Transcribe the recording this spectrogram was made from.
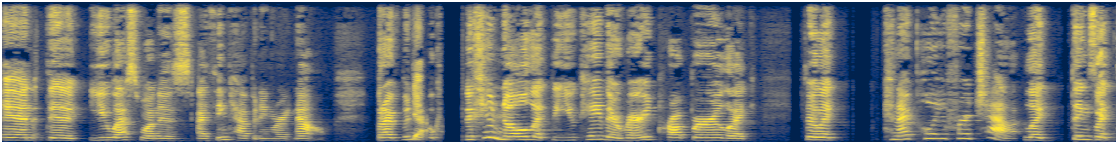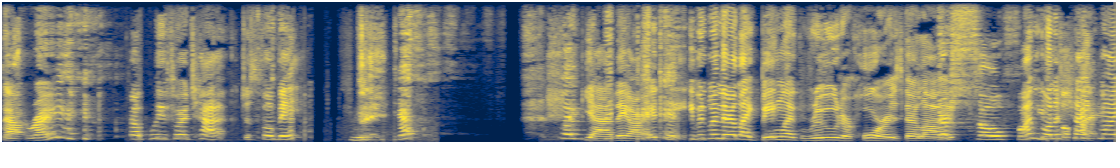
and the US one is I think happening right now. But I've been Yeah. okay, if you know like the UK, they're very proper. Like they're like, "Can I pull you for a chat?" Like things like that, right? I'll please for a chat, just for a bit. yeah. Like Yeah, they are. It's even when they're like being like rude or whores, they're like they're so fucking. "I'm gonna shake my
